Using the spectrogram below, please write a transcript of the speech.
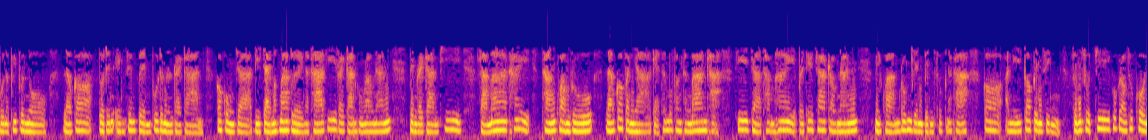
บุญอภิปุโน แล้วก็ตัวเดนเองซึ่งเป็นผู้ดำเนินรายการ ก็คงจะดีใจมาก ๆ เลยนะคะ ที่รายการของเรานั้น เป็นรายการที่สามารถให้ทั้งความรู้แล้วก็ปัญญาแก่ท่านผู้ฟังทางบ้านค่ะ ที่จะทำให้ประเทศชาติเรานั้น มีความร่มเย็นเป็นสุขนะคะ ก็อันนี้ก็เป็นสิ่งสูงสุดที่พวกเราทุกคน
